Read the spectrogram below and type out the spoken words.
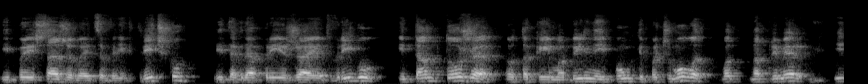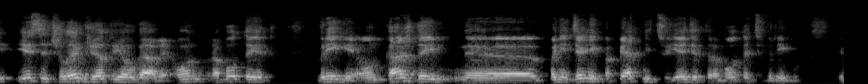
и присаживается в электричку, и тогда приезжает в Ригу, и там тоже вот такие мобильные пункты. Почему вот, вот например, если человек живет в Елгаве, он работает в Риге, он каждый э, понедельник по пятницу едет работать в Ригу. И,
